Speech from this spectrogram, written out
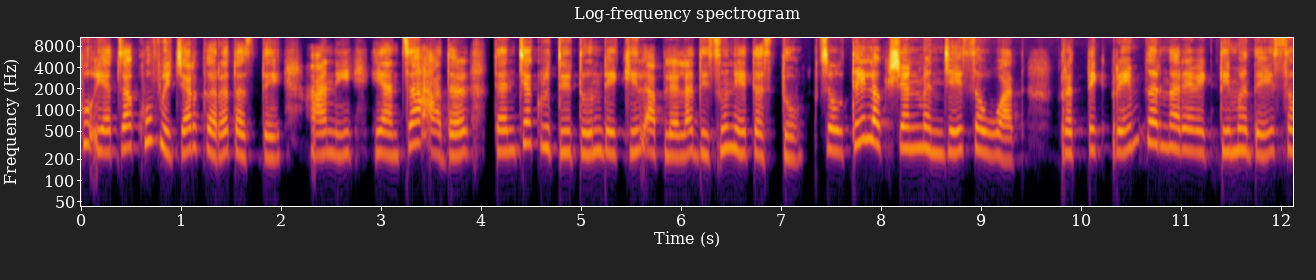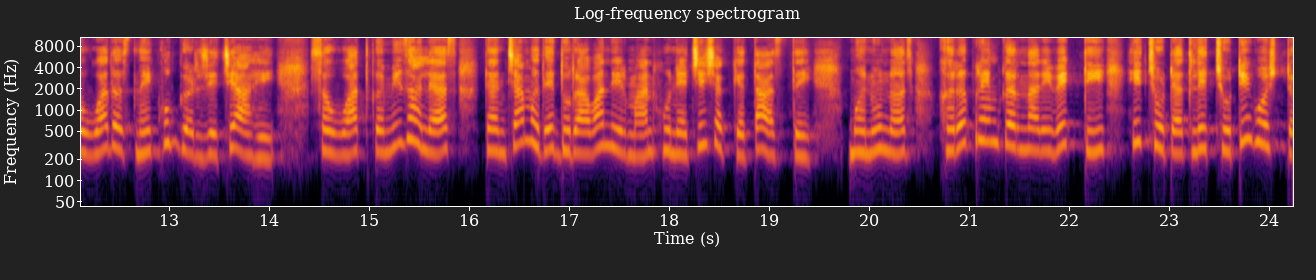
खू याचा खूप विचार करत असते. आणि यांचा आदर त्यांच्या कृतीतून देखील आपल्याला दिसून येत असतो. चौथे लक्षण म्हणजे संवाद. प्रत्येक प्रेम करणाऱ्या व्यक्तीमध्ये संवाद असणे खूप गरजेचे आहे. संवाद कमी झाल्यास त्यांच्यामध्ये दुरावा निर्माण होण्याची शक्यता असते. म्हणूनच खरं प्रेम करणारी व्यक्ती ही छोट्यातली छोटी गोष्ट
